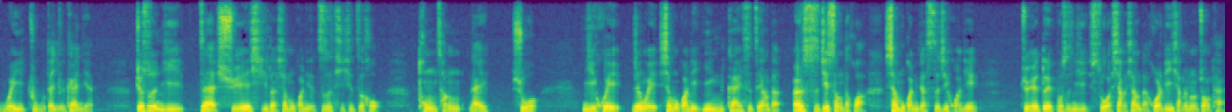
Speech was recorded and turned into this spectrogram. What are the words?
为主的一个概念，就是你在学习了项目管理的知识体系之后，通常来说，你会认为项目管理应该是这样的。而实际上的话，项目管理的实际环境绝对不是你所想象的或者理想的那种状态。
